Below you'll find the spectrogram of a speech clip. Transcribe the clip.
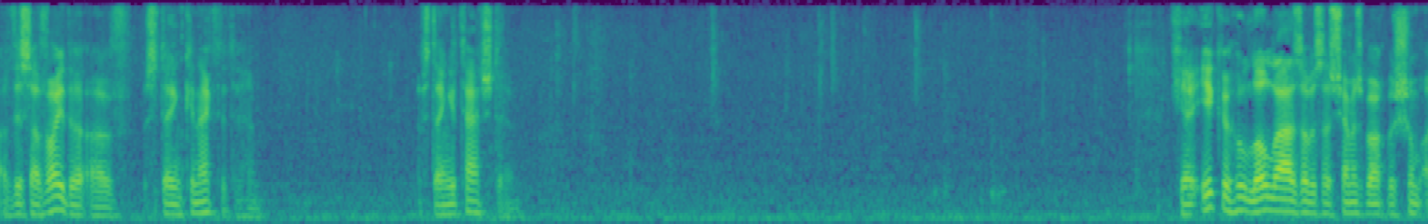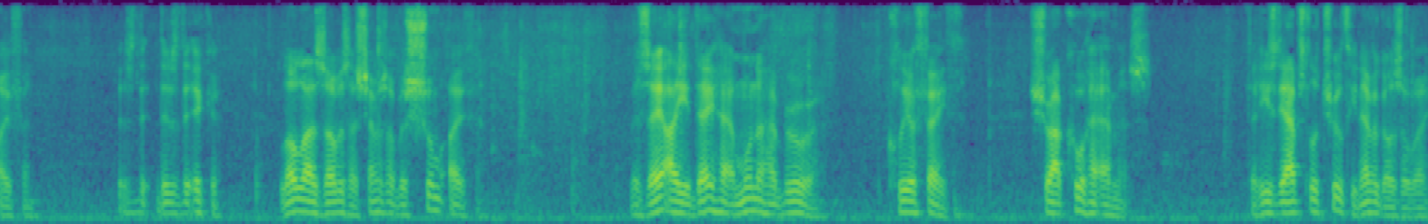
of this avoida of staying connected to him, of staying attached to him. There's the, there's the ikr. Lola zovas Hashem b'shum oifen. V'zeh al yidei ha'emuna ha'brura clear faith, Shraku ha'emes, that He's the absolute truth. He never goes away.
